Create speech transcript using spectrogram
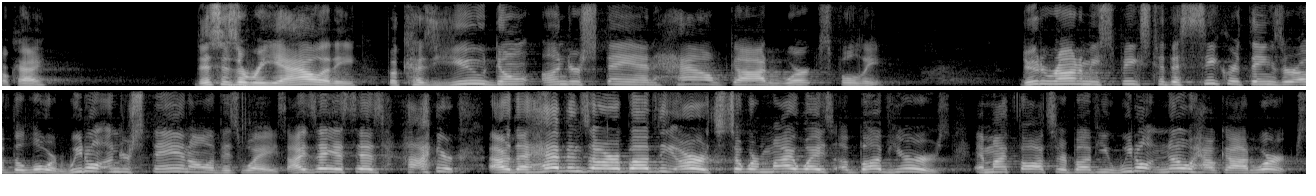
Okay? This is a reality because you don't understand how God works fully. Deuteronomy speaks to the secret things are of the Lord. We don't understand all of his ways. Isaiah says, Higher are the heavens are above the earth, so are my ways above yours, and my thoughts are above you. We don't know how God works.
